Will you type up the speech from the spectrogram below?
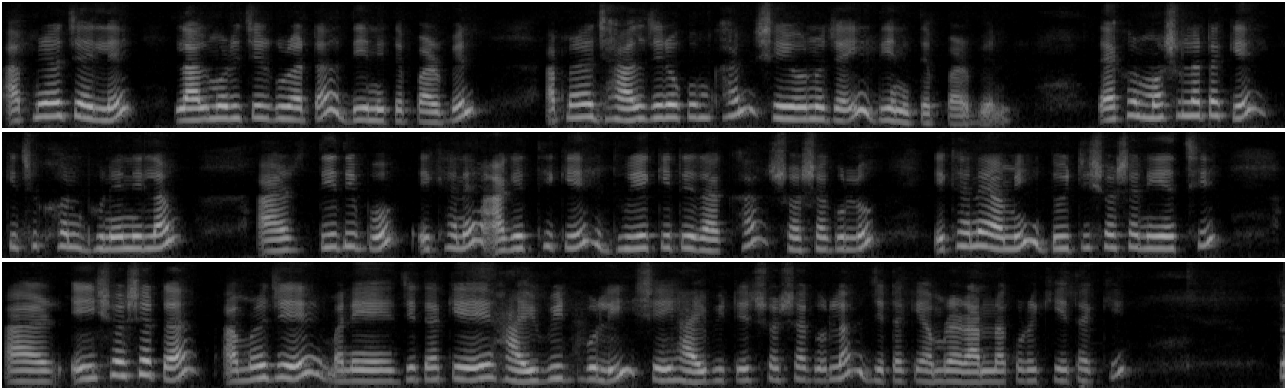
আপনারা চাইলে লাল মরিচের গুঁড়াটা দিয়ে নিতে পারবেন। আপনারা ঝাল যেরকম খান সেই অনুযায়ী দিয়ে নিতে পারবেন। এখন মশলাটাকে কিছুক্ষণ ভুনে নিলাম আর দিয়ে দিব এখানে আগের থেকে ধুয়ে কেটে রাখা শশাগুলো। এখানে আমি দুইটি শশা নিয়েছি। আর এই শশাটা আমরা যে মানে যেটাকে হাইব্রিড বলি, সেই হাইব্রিডের শশাগুলা যেটাকে আমরা রান্না করে খেয়ে থাকি, তো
